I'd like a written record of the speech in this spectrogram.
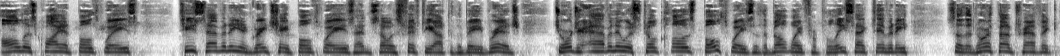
all is quiet both ways. 270 in great shape both ways, and so is 50 out to the Bay Bridge. Georgia Avenue is still closed both ways of the Beltway for police activity, so the northbound traffic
